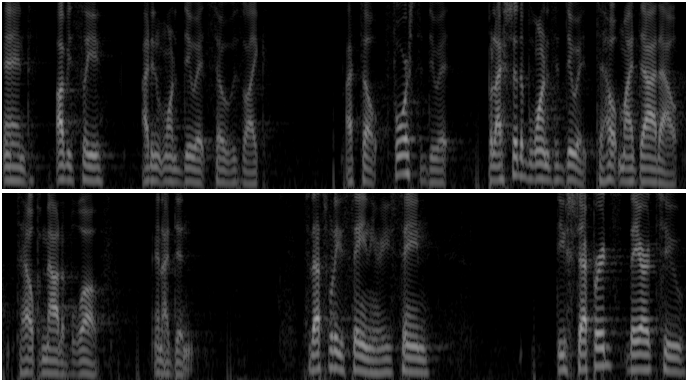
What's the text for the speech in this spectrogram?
and obviously, I didn't want to do it, so it was like I felt forced to do it, but I should have wanted to do it to help my dad out, to help him out of love, and I didn't. So that's what he's saying here. He's saying these shepherds, they are to,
